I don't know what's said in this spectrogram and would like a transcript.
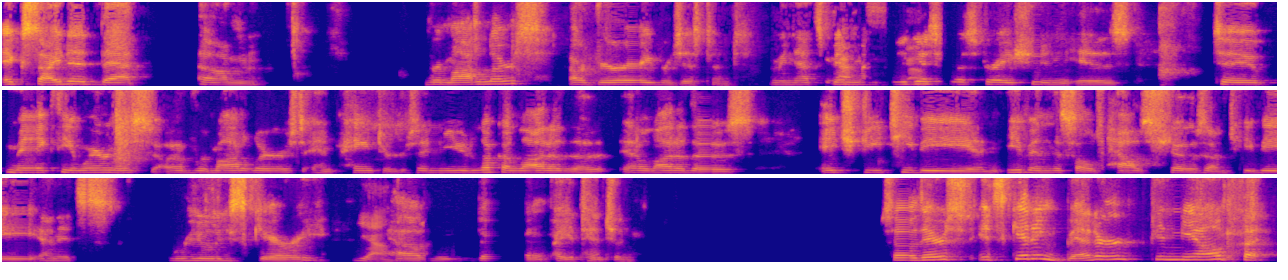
excited that um, remodelers are very resistant. I mean, that's been my biggest yeah. frustration is to make the awareness of remodelers and painters. And you look a lot of the at a lot of those HGTV and even this old house shows on TV, and it's really scary. Yeah, how they don't pay attention. So there's it's getting better, Danielle, but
